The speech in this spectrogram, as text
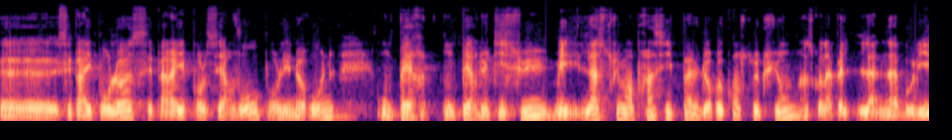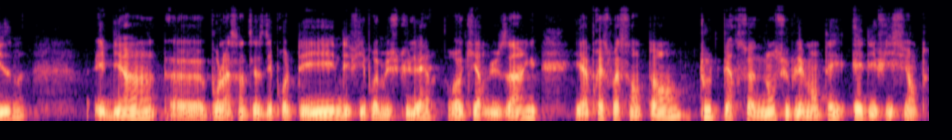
euh, c'est pareil pour l'os, c'est pareil pour le cerveau, pour les neurones, on perd, on perd du tissu, mais l'instrument principal de reconstruction, hein, ce qu'on appelle l'anabolisme, eh bien, euh, pour la synthèse des protéines, des fibres musculaires, requiert du zinc. Et après 60 ans, toute personne non supplémentée est déficiente.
